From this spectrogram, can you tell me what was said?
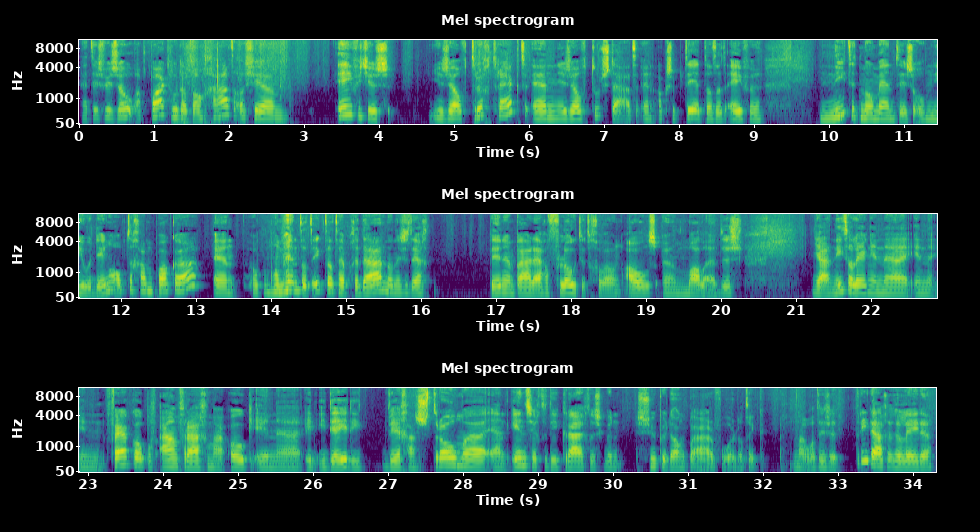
Het is weer zo apart hoe dat dan gaat als je eventjes jezelf terugtrekt en jezelf toestaat en accepteert dat het even niet het moment is om nieuwe dingen op te gaan pakken. En op het moment dat ik dat heb gedaan, dan is het echt binnen een paar dagen floot het gewoon als een malle. Dus ja, niet alleen in, uh, in, in verkoop of aanvragen, maar ook in, uh, in ideeën die weer gaan stromen en inzichten die ik krijg. Dus ik ben super dankbaar voor dat ik, nou wat is het, drie dagen geleden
